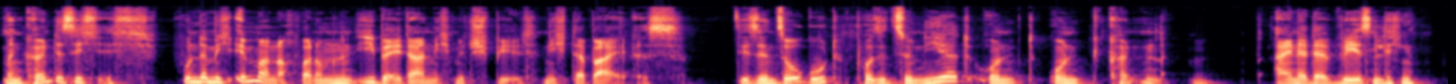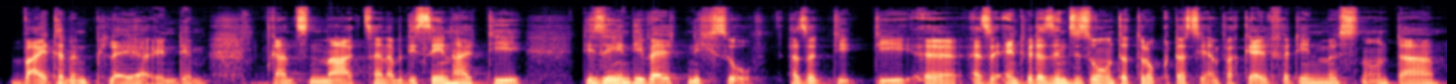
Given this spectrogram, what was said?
Man könnte sich, ich wundere mich immer noch, warum ein eBay da nicht mitspielt, nicht dabei ist. Die sind so gut positioniert und, und könnten einer der wesentlichen weiteren Player in dem ganzen Markt sein, aber die sehen halt die, die sehen die Welt nicht so. Also die, die, äh, also entweder sind sie so unter Druck, dass sie einfach Geld verdienen müssen und da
